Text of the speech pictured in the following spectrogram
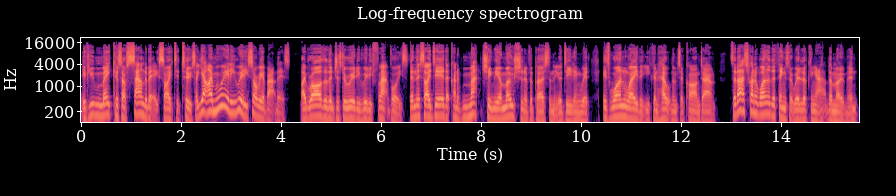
if you make yourself sound a bit excited too. So, yeah, I'm really, really sorry about this. Like, rather than just a really, really flat voice, then this idea that kind of matching the emotion of the person that you're dealing with is one way that you can help them to calm down. So, that's kind of one of the things that we're looking at at the moment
